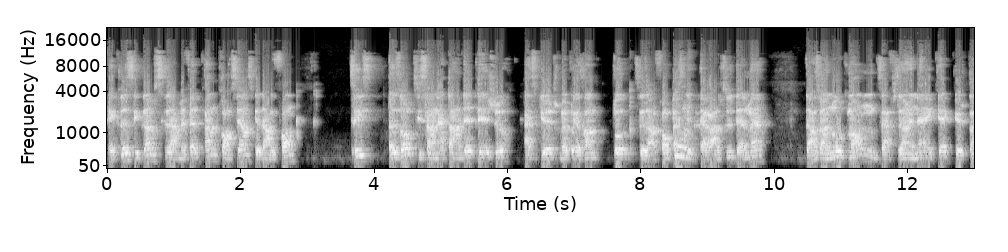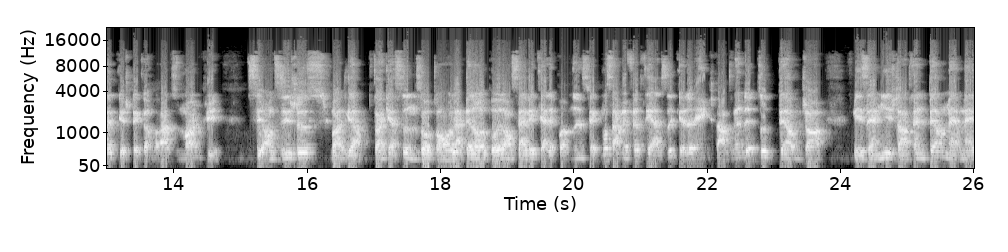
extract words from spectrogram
Fait que là, c'est comme si ça me fait prendre conscience que dans le fond, tu sais, eux autres, ils s'en attendaient déjà à ce que je me présente pas, tu sais, dans le fond, parce que t'es rendu tellement dans un autre monde, ça faisait un an et quelques que peut-être que j'étais comme rendu de même, puis c'est, on dit juste, bon, regarde, tant qu'à ça, nous autres, on l'appellera pas, on savait qu'il allait pas venir. Fait que moi, ça m'a fait réaliser que là, hein, j'étais en train de tout perdre, genre, mes amis, j'étais en train de perdre ma, ma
